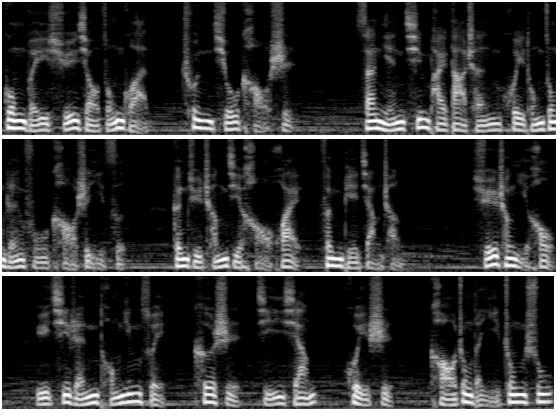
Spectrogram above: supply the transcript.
公为学校总管。春秋考试，三年钦派大臣会同宗人府考试一次，根据成绩好坏分别奖惩。学成以后，与其人同应岁科试、吉乡会试，考中的以中书、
